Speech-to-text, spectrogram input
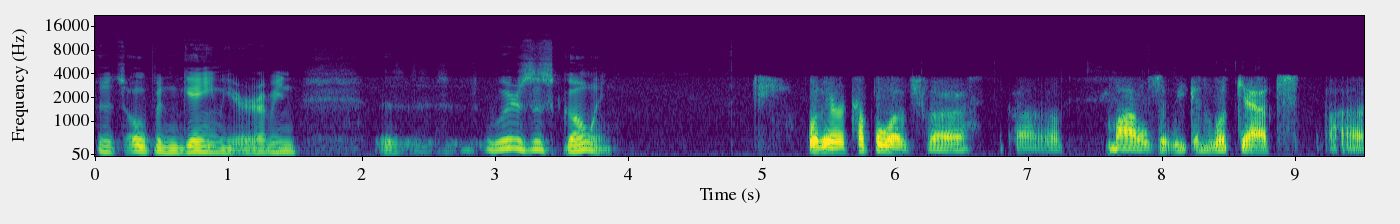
it's open game here. I mean, where's this going? Well, there are a couple of uh, uh, models that we can look at uh,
